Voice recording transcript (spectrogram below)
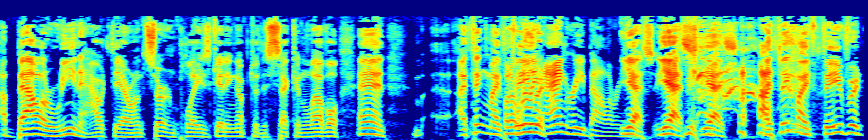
a ballerina out there on certain plays, getting up to the second level. And I think my but a favorite really angry ballerina. Yes, yes, yes. I think my favorite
